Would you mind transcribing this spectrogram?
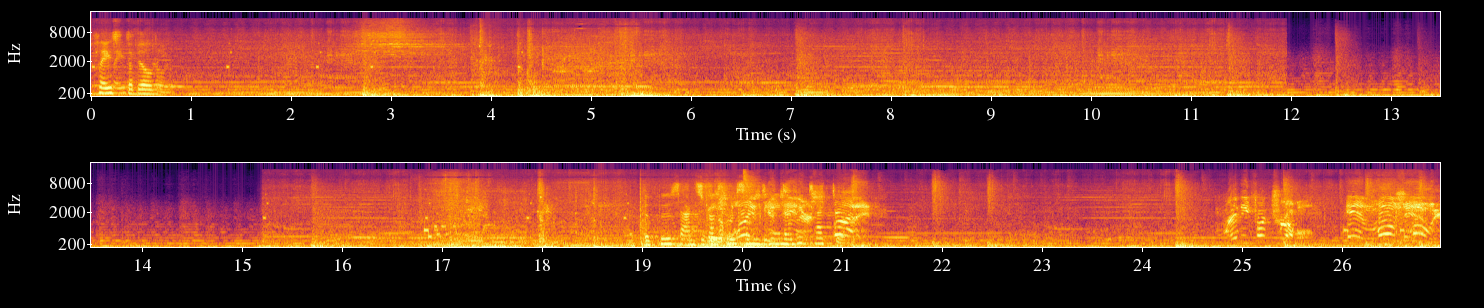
Place the building. Boost detected. Ready for trouble. In motion.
